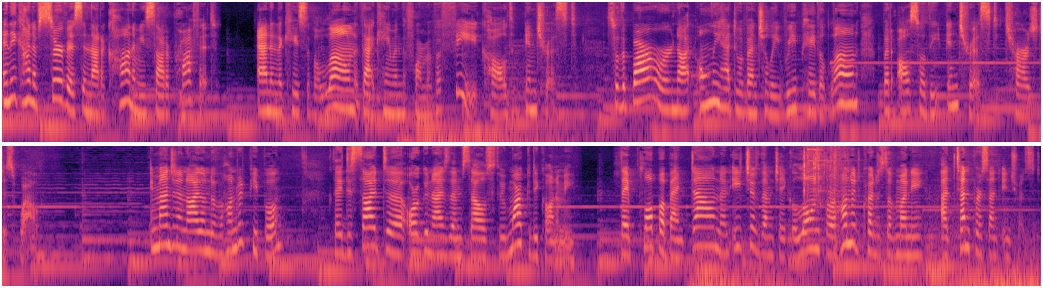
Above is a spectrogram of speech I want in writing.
any kind of service in that economy sought a profit. And in the case of a loan, that came in the form of a fee called interest. So the borrower not only had to eventually repay the loan, but also the interest charged as well. Imagine an island of 100 people. They decide to organize themselves through market economy. They plop a bank down, and each of them take a loan for 100 credits of money at 10% interest.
